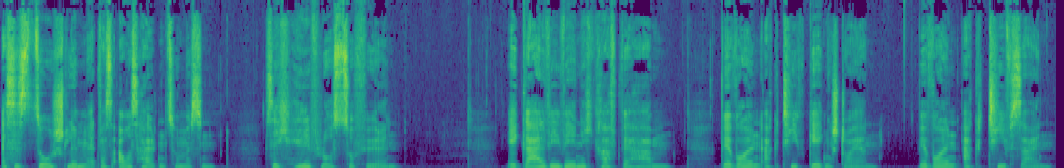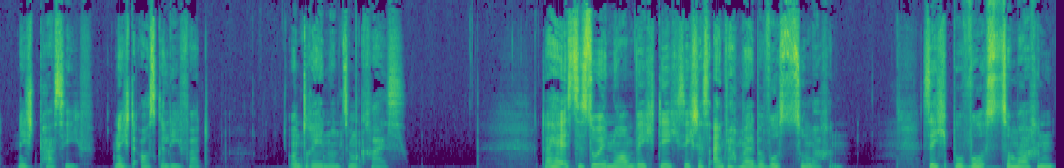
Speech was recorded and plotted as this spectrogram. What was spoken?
Es ist so schlimm, etwas aushalten zu müssen, sich hilflos zu fühlen. Egal wie wenig Kraft wir haben, wir wollen aktiv gegensteuern. Wir wollen aktiv sein, nicht passiv, nicht ausgeliefert und drehen uns im Kreis. Daher ist es so enorm wichtig, sich das einfach mal bewusst zu machen sich bewusst zu machen,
